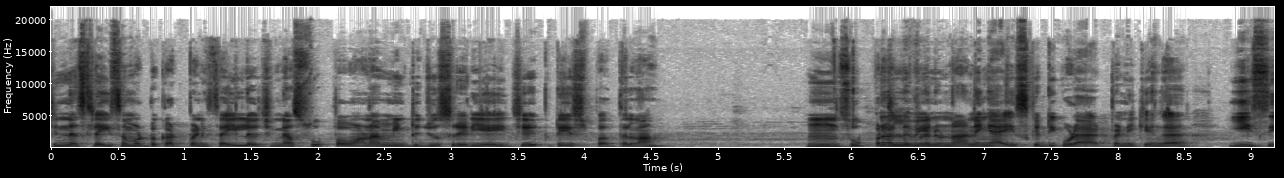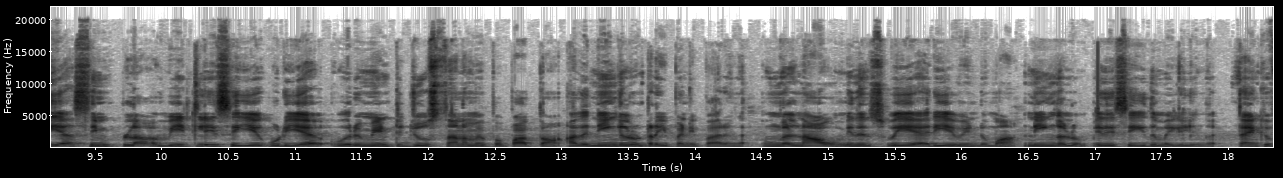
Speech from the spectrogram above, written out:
சின்ன ஸ்லைஸை மட்டும் கட் பண்ணி சைடில் வச்சிங்கன்னா சூப்பரான மின்ட் ஜூஸ் ரெடி ஆயிடுச்சு. இப்போ டேஸ்ட் பார்த்தலாம் ம் சூப்பராக இல்லை வேணும்னா நீங்கள் ஐஸ் கட்டி கூட ஆட் பண்ணிக்கோங்க. ஈஸியாக சிம்பிளாக வீட்லேயே செய்யக்கூடிய ஒரு மின்ட் ஜூஸ் தான் நம்ம இப்போ பார்த்தோம். அதை நீங்களும் ட்ரை பண்ணி பாருங்கள் உங்கள் நாவும் இதன் சுவையை அறிய வேண்டுமா? நீங்களும் இதை செய்து மகிழுங்க தேங்க்யூ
